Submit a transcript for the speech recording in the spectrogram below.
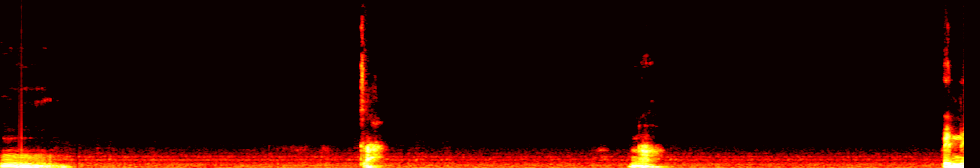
อืมจ้ะนะ เป็นใน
